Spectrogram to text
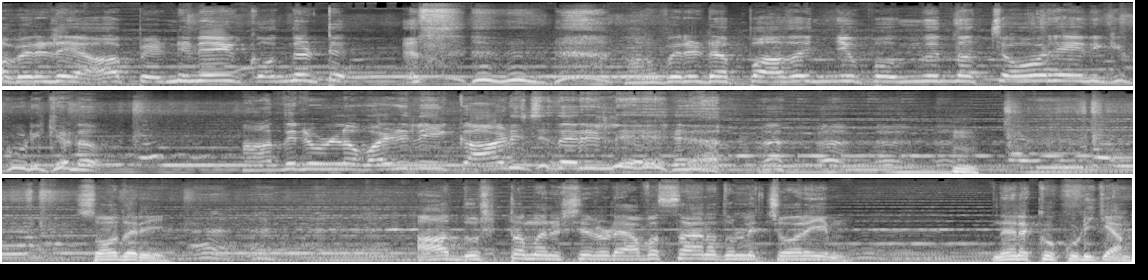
അവരുടെ ആ പെണ്ണിനെയും കൊന്നിട്ട് അവരുടെ പതഞ്ഞു പൊങ്ങുന്ന ചോര എനിക്ക് കുടിക്കണം. അതിനുള്ള വഴി നീ കാണിച്ചു തരില്ലേ? സോദരി ആ ദുഷ്ടമനുഷ്യരുടെ അവസാന തുള്ളി ചോരയും നിനക്ക് കുടിക്കാം.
